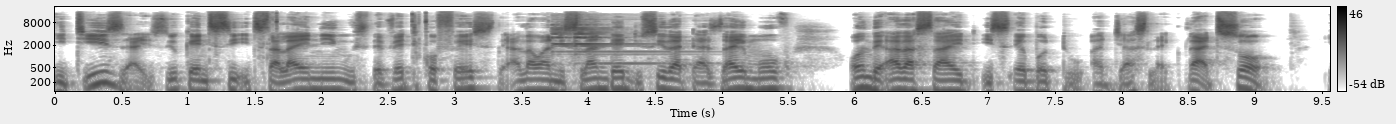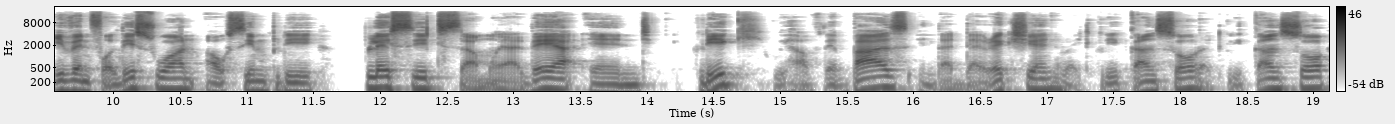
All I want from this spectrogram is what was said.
it is. As you can see, it's aligning with the vertical face. The other one is landed. You see that as I move on the other side, it's able to adjust like that. So even for this one, I'll simply place it somewhere there and click. We have the bars in that direction. Right click cancel, right click cancel.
